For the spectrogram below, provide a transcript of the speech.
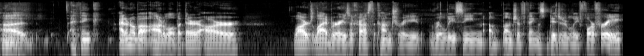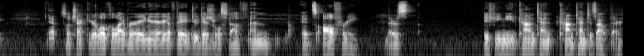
Uh, I think I don't know about Audible, but there are large libraries across the country releasing a bunch of things digitally for free. Yep. So check your local library in your area if they do digital stuff, and it's all free. There's if you need content, content is out there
